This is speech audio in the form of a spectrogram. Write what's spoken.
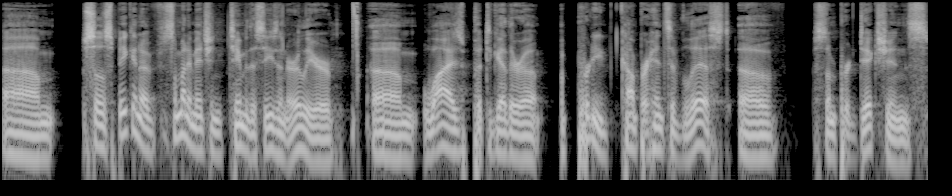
Um, so speaking of, somebody mentioned team of the season earlier. Um, Wyse put together a, a pretty comprehensive list of some predictions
